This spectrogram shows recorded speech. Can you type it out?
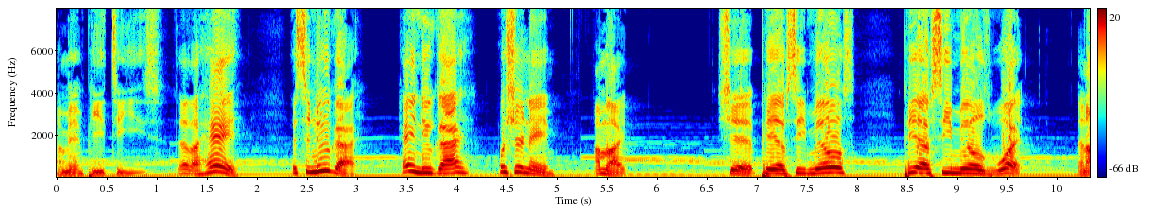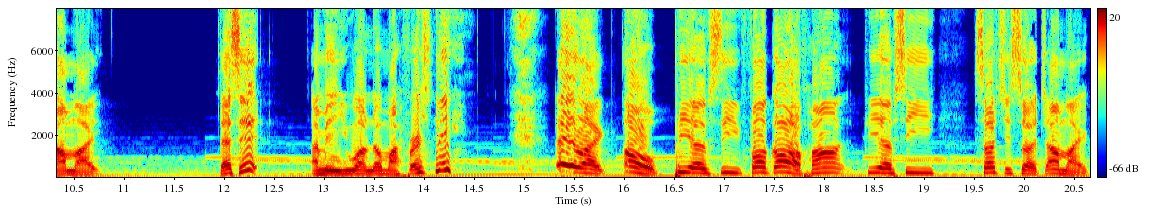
I'm in PTs. They're like, hey, it's a new guy. Hey, new guy What's your name? I'm like, shit, PFC Mills? PFC Mills what? And I'm like, that's it? I mean, you want to know my first name? they like, oh, PFC fuck off, huh? PFC such and such. I'm like,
